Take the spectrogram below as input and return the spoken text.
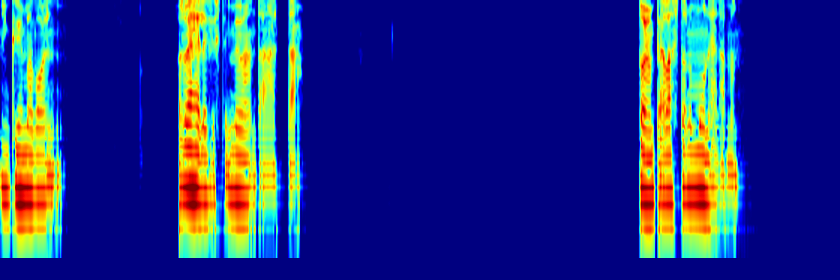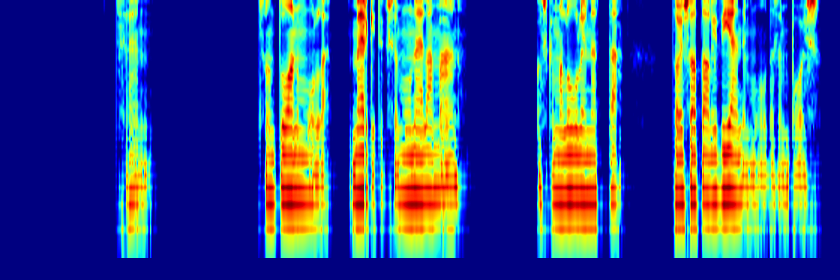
Niin kyllä mä voin rehellisesti myöntää, että toi on pelastanut mun elämän sen, se on tuonut mulle merkityksen mun elämään, koska mä luulin, että toi sota oli vienyt multa sen pois.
